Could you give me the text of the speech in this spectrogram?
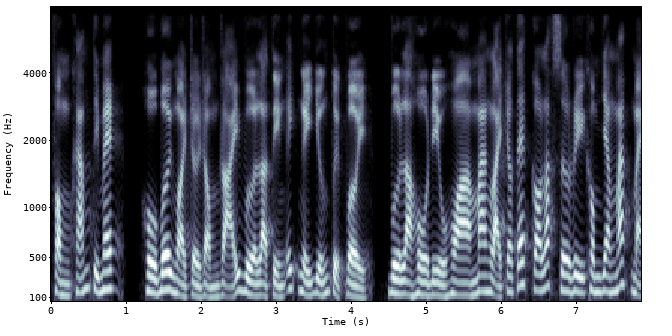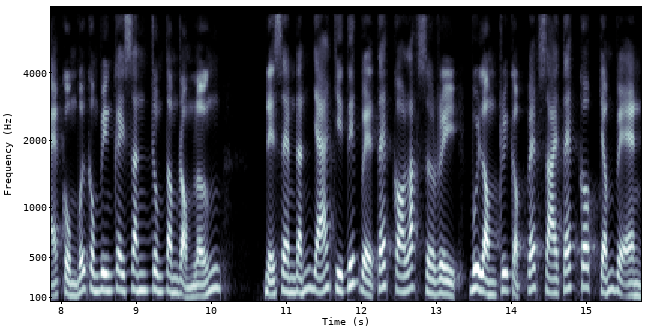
phòng khám Timex, hồ bơi ngoài trời rộng rãi vừa là tiện ích nghỉ dưỡng tuyệt vời, vừa là hồ điều hòa mang lại cho Tesco Luxury không gian mát mẻ cùng với công viên cây xanh trung tâm rộng lớn. Để xem đánh giá chi tiết về Tesco Luxury, vui lòng truy cập website techcop.vn.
